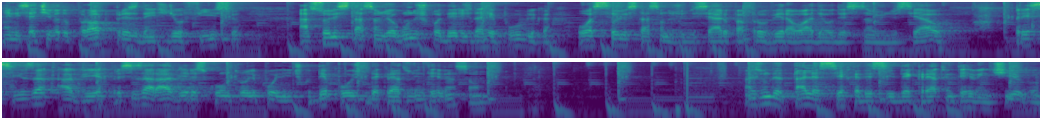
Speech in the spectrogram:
a iniciativa do próprio presidente de ofício, a solicitação de algum dos poderes da República ou a solicitação do Judiciário para prover a ordem ou decisão judicial, precisa haver, precisará haver esse controle político depois do decreto de intervenção. Mas um detalhe acerca desse decreto interventivo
